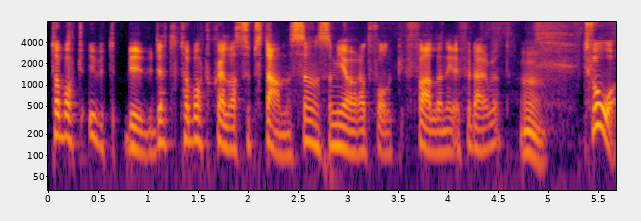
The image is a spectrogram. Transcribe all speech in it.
ta bort utbudet, ta bort själva substansen som gör att folk faller ner i fördärvet. Mm. Två,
